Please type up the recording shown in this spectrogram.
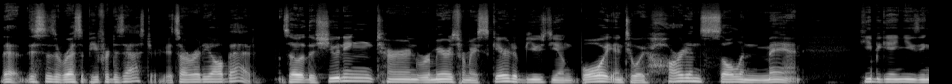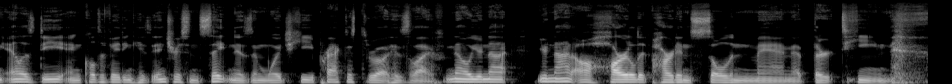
that this is a recipe for disaster. It's already all bad. So the shooting turned Ramirez from a scared, abused young boy into a hardened, sullen man. He began using LSD and cultivating his interest in Satanism, which he practiced throughout his life. No, you're not. You're not a hardened, hardened, sullen man at 13.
